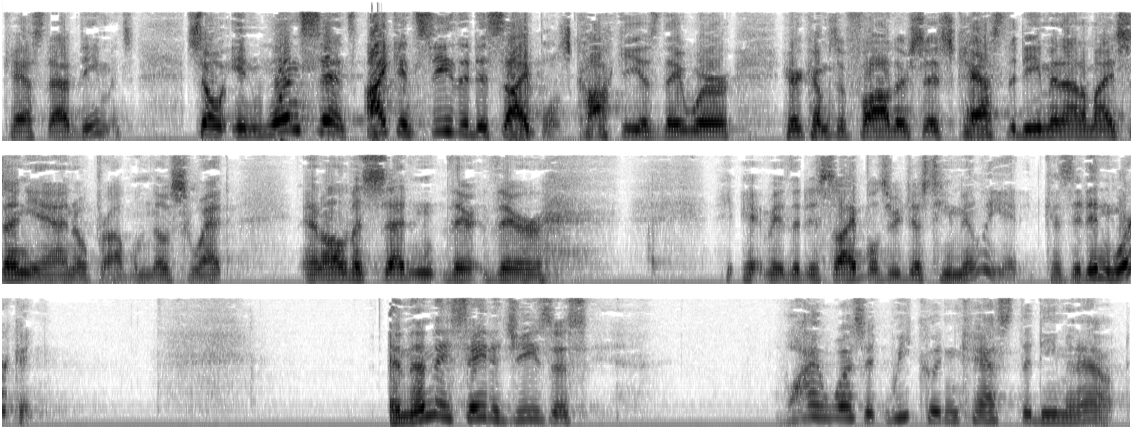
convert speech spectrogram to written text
cast out demons. So in one sense, I can see the disciples, cocky as they were. Here comes the father, says, cast the demon out of my son. Yeah, no problem, no sweat. And all of a sudden, they're, they're, the disciples are just humiliated because it didn't work. And then they say to Jesus, why was it we couldn't cast the demon out?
